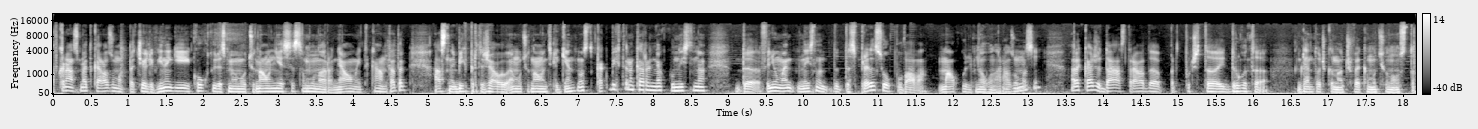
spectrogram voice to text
в крайна сметка разумът печели винаги, колкото и да сме емоционални, ние се само нараняваме и така нататък. Аз не бих притежавал емоционална интелигентност. Как бихте накарали някого наистина да в един момент наистина да, да спре да се оповава малко или много на разума си, а да каже да, аз трябва да предпочита и другата гледна точка на човека емоционалността.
